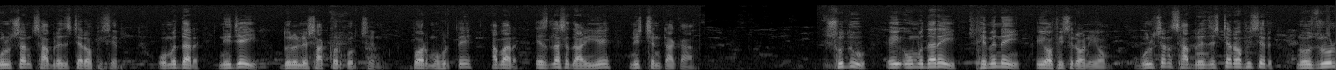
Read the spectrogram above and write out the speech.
গুলশান সাব রেজিস্ট্রার অফিসের। উমেদার নিজেই দলিলে স্বাক্ষর করছেন। পর মুহূর্তে আবার এজলাসে দাঁড়িয়ে নিচ্ছেন টাকা। শুধু এই উমেদারেই থেমে নেই এই অফিসের অনিয়ম। গুলশান সাব রেজিস্ট্রার অফিসের নজরুল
